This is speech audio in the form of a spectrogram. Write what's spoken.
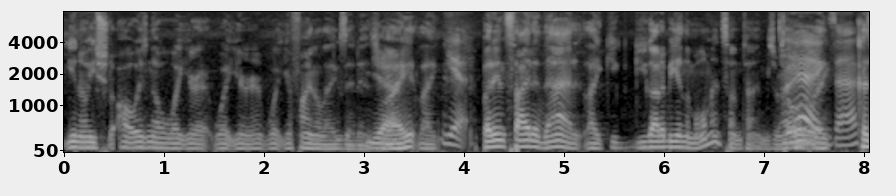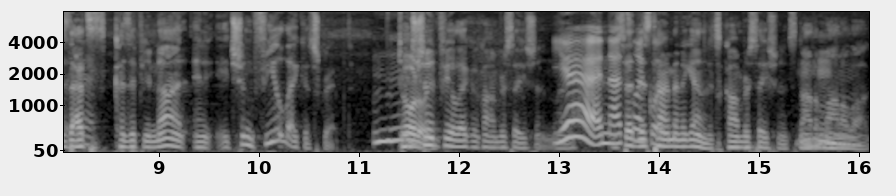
you know, you should always know what your what your what your final exit is, Yeah. right? Like, Yeah. but inside of that, like you you got to be in the moment sometimes, right? Yeah, like, exactly, Because that's because if you're not, and it, it shouldn't feel like a script. Mhm. It Totally. should feel like a conversation. like, Yeah, and I that's said like this time and again, it's a conversation. It's not Mhm. a monologue.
